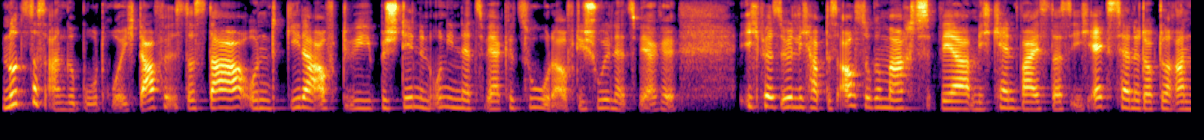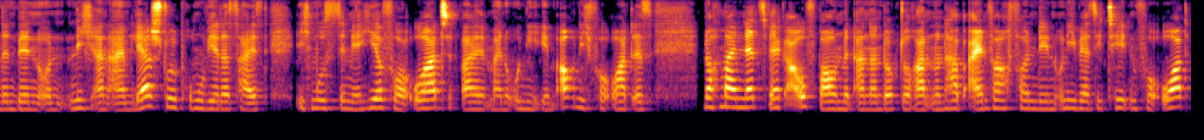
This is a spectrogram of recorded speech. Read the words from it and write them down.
nutzt das Angebot ruhig. Dafür ist das da und geh da auf die bestehenden Uninetzwerke zu oder auf die Schulnetzwerke. Ich persönlich habe das auch so gemacht. Wer mich kennt, weiß, dass ich externe Doktorandin bin und nicht an einem Lehrstuhl promoviere. Das heißt, ich musste mir hier vor Ort, weil meine Uni eben auch nicht vor Ort ist, noch mal ein Netzwerk aufbauen mit anderen Doktoranden und habe einfach von den Universitäten vor Ort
